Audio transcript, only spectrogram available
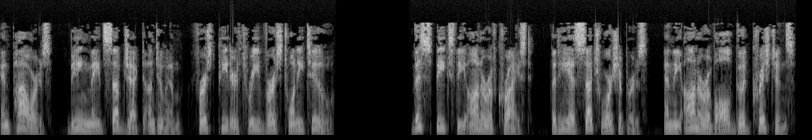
and powers, being made subject unto him. 1 Peter 3 verse 22. This speaks the honor of Christ, that he has such worshippers, and the honor of all good Christians,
